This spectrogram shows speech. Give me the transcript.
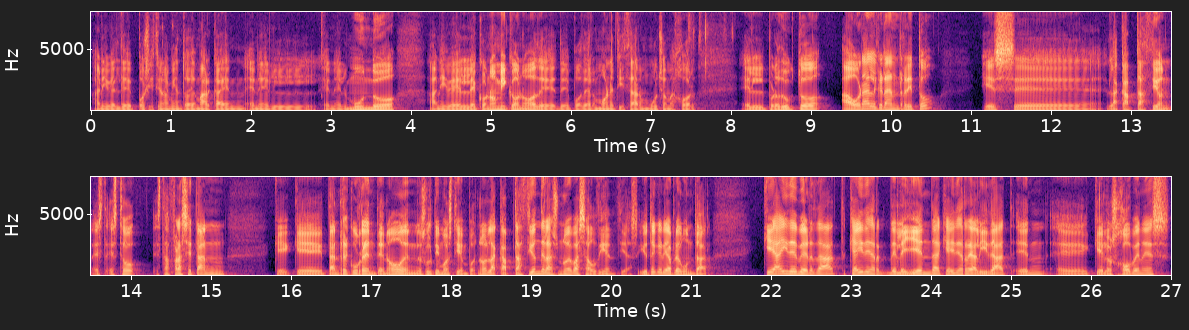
a nivel de posicionamiento de marca en, el, en el mundo a nivel económico, ¿no? De, poder monetizar mucho mejor el producto. Ahora el gran reto es eh, la captación. Esto, esta frase tan, que, tan recurrente ¿no? en los últimos tiempos, ¿no? la captación de las nuevas audiencias. Yo te quería preguntar, ¿qué hay de verdad, qué hay de, leyenda, qué hay de realidad en eh, que los jóvenes,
